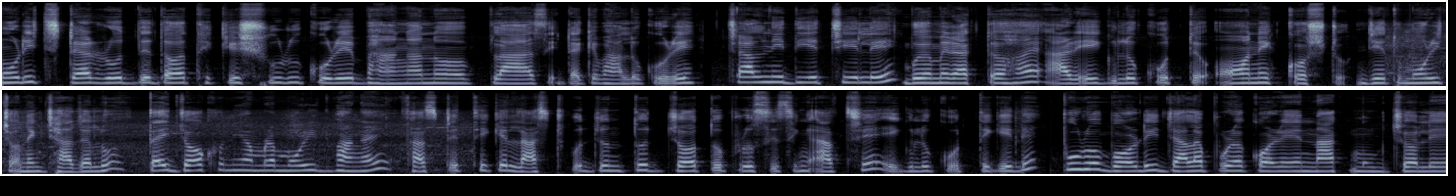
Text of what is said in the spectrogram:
মরিচটা রোদ্রে দেওয়া থেকে শুরু করে ভাঙানো, প্লাস এটাকে ভালো করে চালনি দিয়ে চেলে বয়মে রাখতে হয় আর এইগুলো করতে অনেক কষ্ট। যেহেতু মরিচ অনেক ঝাঁঝালো, তাই যখনই আমরা মরিচ ভাঙাই ফার্স্টের থেকে লাস্ট পর্যন্ত যত প্রসেসিং আছে, এগুলো করতে গেলে পুরো বডি জ্বালা পোড়া করে, নাক মুখ জলে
